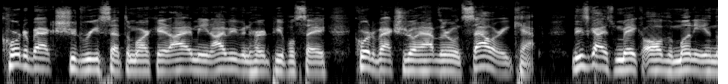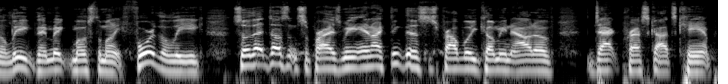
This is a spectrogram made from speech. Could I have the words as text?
quarterbacks should reset the market. I mean, I've even heard people say quarterbacks should have their own salary cap. These guys make all the money in the league. They make most of the money for the league. So that doesn't surprise me. And I think this is probably coming out of Dak Prescott's camp.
